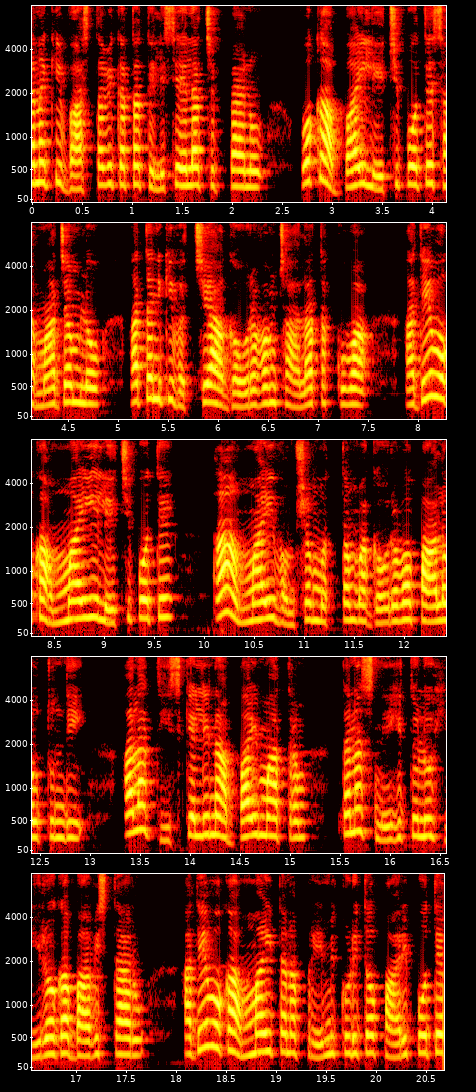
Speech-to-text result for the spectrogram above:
తనకి వాస్తవికత తెలిసేలా చెప్పాను. ఒక అబ్బాయి లేచిపోతే సమాజంలో అతనికి వచ్చే ఆ గౌరవం చాలా తక్కువ. అదే ఒక అమ్మాయి లేచిపోతే ఆ అమ్మాయి వంశం మొత్తం ఆ గౌరవ పాలవుతుంది. అలా తీసుకెళ్ళిన అబ్బాయి మాత్రం తన స్నేహితులు హీరోగా భావిస్తారు. అదే ఒక అమ్మాయి తన ప్రేమికుడితో పారిపోతే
